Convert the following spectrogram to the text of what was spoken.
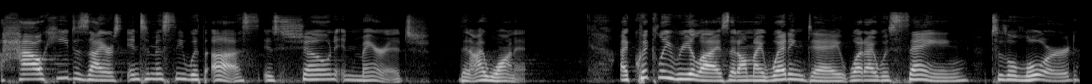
how he desires intimacy with us is shown in marriage, then I want it. I quickly realized that on my wedding day, what I was saying to the Lord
